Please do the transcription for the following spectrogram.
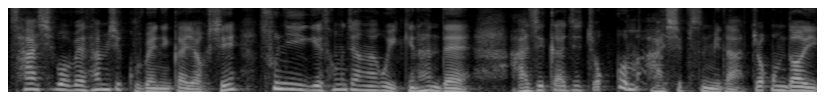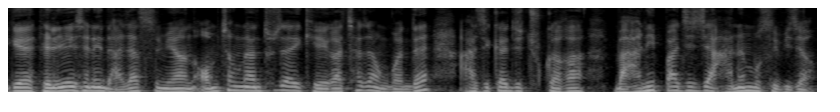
45배, 39배니까 역시 순이익이 성장하고 있긴 한데 아직까지 조금 아쉽습니다. 조금 더 이게 밸리에이션이 낮았으면 엄청난 투자의 기회가 찾아온 건데 아직까지 주가가 많이 빠지지 않은 모습이죠.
